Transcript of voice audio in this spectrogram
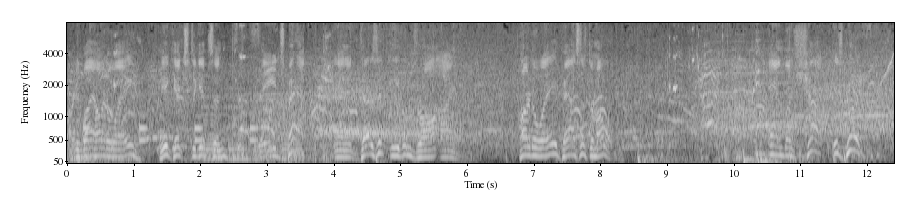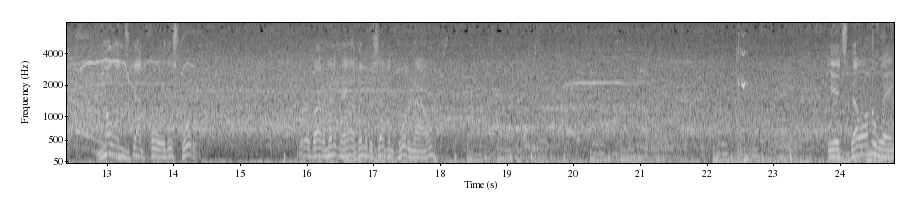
guarded by Hardaway. He kicks to Gibson. Fades back, and it doesn't even draw iron. Hardaway passes to Mullin. And the shot is good. Mullin's got four this quarter. We're about a minute and a half into the second quarter now. It's Bell on the wing.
